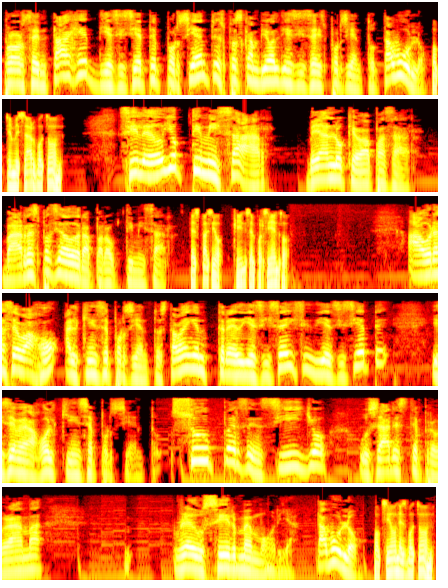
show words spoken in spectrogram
Porcentaje 17% y después cambió al 16%. Tabulo. optimizar botón Si le doy optimizar, vean lo que va a pasar. Barra espaciadora para optimizar. espacio 15% Ahora se bajó al 15%. Estaba en entre 16 y 17 y se me bajó el 15%. Súper sencillo usar este programa. Reducir memoria. Tabulo. opciones botón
